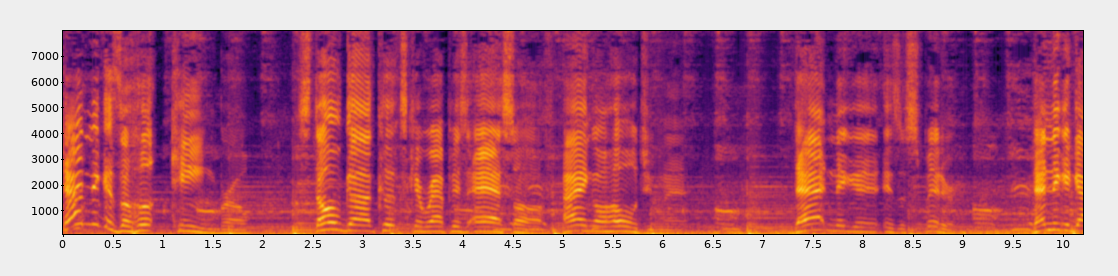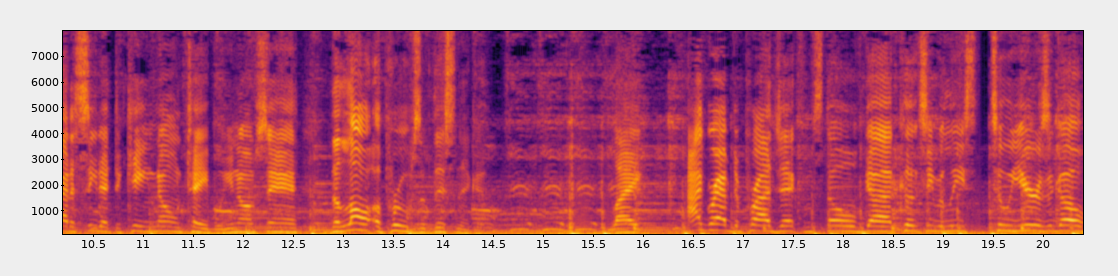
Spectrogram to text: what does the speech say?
That nigga's a hook king, bro. Stove God Cooks can rap his ass off. I ain't gonna hold you, man. That nigga is a spitter. That nigga got a seat at the King Known table, you know what I'm saying? The law approves of this nigga. Like, I grabbed the project from Stove God Cooks he released two years ago.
